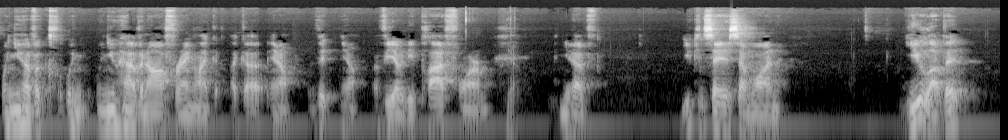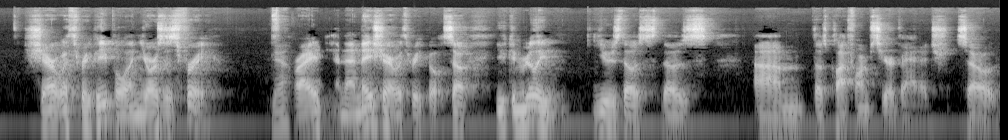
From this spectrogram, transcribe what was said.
when you have a when, when you have an offering like like a you know you know a VOD platform, yeah. you have you can say to someone, you love it, share it with three people, and yours is free. Yeah. Right. And then they share it with three people. So you can really use those those um, those platforms to your advantage. So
